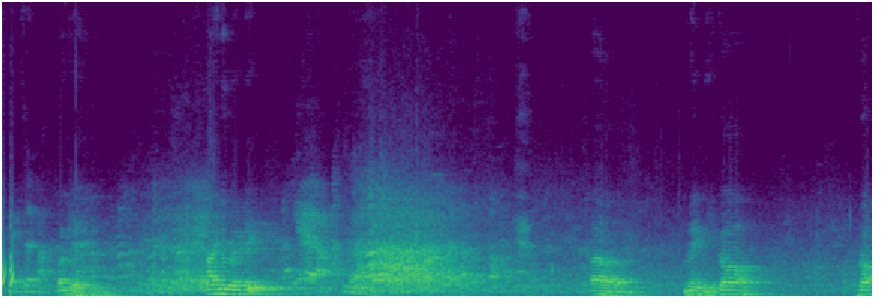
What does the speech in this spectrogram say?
อเคเสร็จค่ะโอเค Are you ready yeah เอ่อเพลงนี้ก็เพราะ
